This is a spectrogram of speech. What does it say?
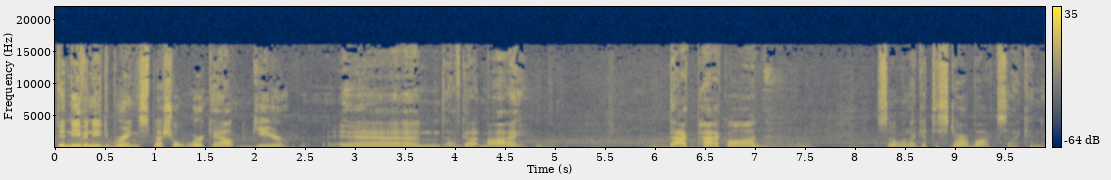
didn't even need to bring special workout gear, and I've got my backpack on so when I get to Starbucks, I can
